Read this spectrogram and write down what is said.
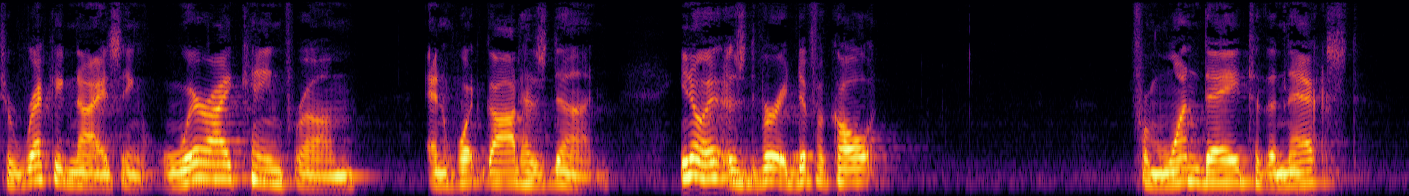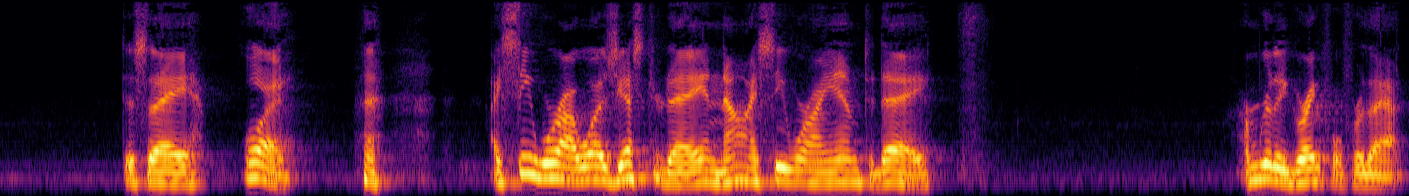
to recognizing where I came from and what God has done. You know, it is very difficult from one day to the next to say, boy, I see where I was yesterday and now I see where I am today. I'm really grateful for that.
